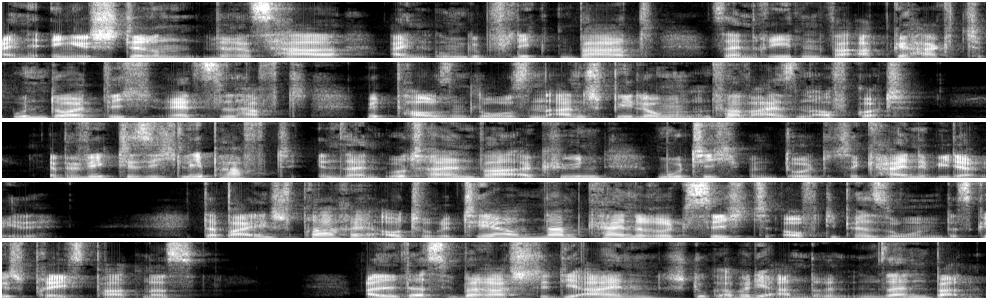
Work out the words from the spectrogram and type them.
eine enge Stirn, wirres Haar, einen ungepflegten Bart, sein Reden war abgehackt, undeutlich, rätselhaft, mit pausenlosen Anspielungen und Verweisen auf Gott. Er bewegte sich lebhaft, in seinen Urteilen war er kühn, mutig und duldete keine Widerrede. Dabei sprach er autoritär und nahm keine Rücksicht auf die Person des Gesprächspartners. All das überraschte die einen, schlug aber die anderen in seinen Bann.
